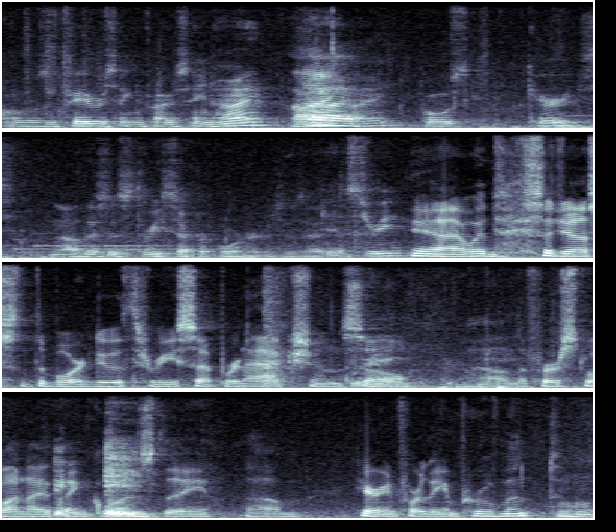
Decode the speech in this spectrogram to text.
All those in favor signify by saying aye. Aye. Opposed, carries. No, this is three separate orders, is that? It's three. Yeah, I would suggest that the board do three separate actions. So uh, the first one, I think, was the um, hearing for the improvement. Mhm.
